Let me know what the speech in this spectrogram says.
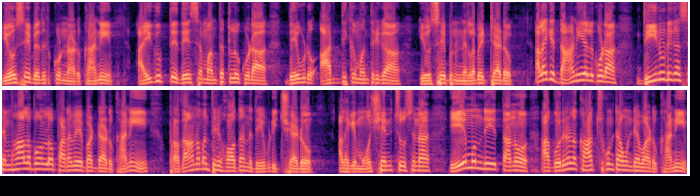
యోసేపు ఎదుర్కొన్నాడు. కానీ ఐగుప్తి దేశం అంతట్లో కూడా దేవుడు ఆర్థిక మంత్రిగా యోసేపును నిలబెట్టాడు. అలాగే దానియలు కూడా దీనుడిగా సింహాలభవంలో పడవేయబడ్డాడు. కానీ ప్రధానమంత్రి హోదాను దేవుడిచ్చాడు. అలాగే మోషేని చూసినా ఏముంది? తను ఆ గొర్రెలను కాచుకుంటా ఉండేవాడు. కానీ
